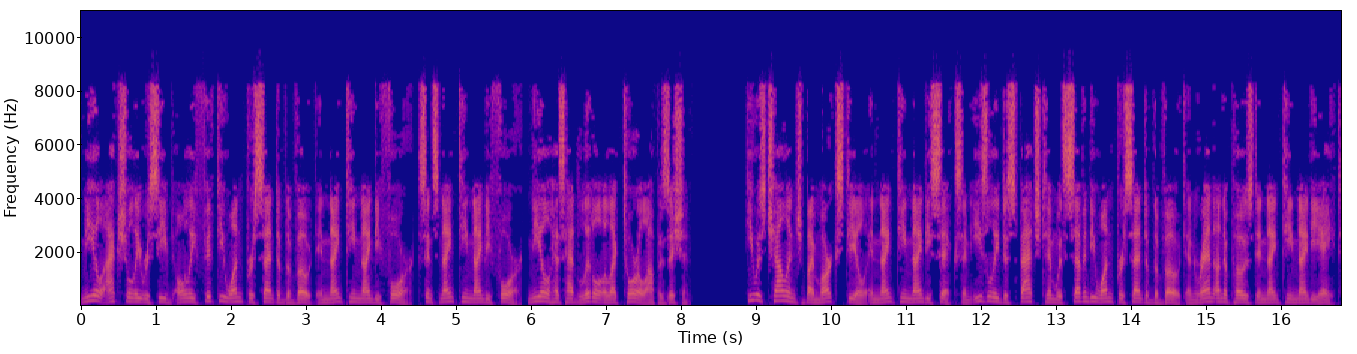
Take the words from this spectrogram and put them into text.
Neal actually received only 51% of the vote in 1994. Since 1994, Neal has had little electoral opposition. He was challenged by Mark Steele in 1996 and easily dispatched him with 71% of the vote and ran unopposed in 1998.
